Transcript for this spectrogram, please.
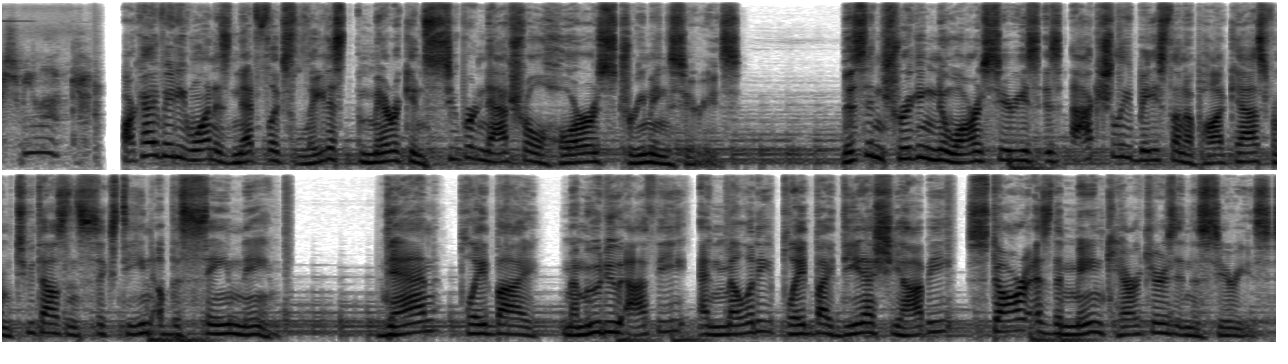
Wish me luck. Archive 81 is Netflix's latest American supernatural horror streaming series. This intriguing noir series is actually based on a podcast from 2016 of the same name. Dan, played by Mamoudou Athie, and Melody, played by Dina Shihabi, star as the main characters in the series.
